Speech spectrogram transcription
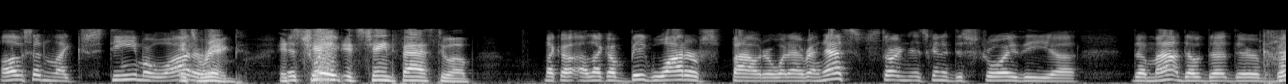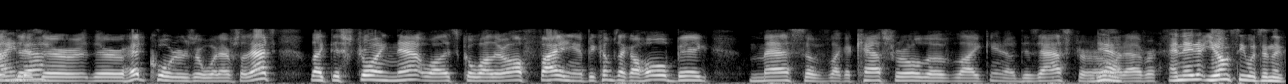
all of a sudden, like steam or water, It's rigged. It's, It's chained. rigged. It's chained fast to a. like a, a like a big water spout or whatever, and that's starting. It's going to destroy the uh, the mount the the their their, their their headquarters or whatever. So that's like destroying that while it's go while they're all fighting. It becomes like a whole big mess of like a casserole of like you know disaster or yeah. whatever. And they don't- you don't see what's in the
